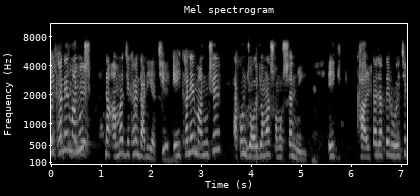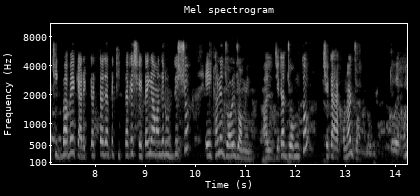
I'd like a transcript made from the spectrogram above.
এইখানের মানুষ না আমরা যেখানে দাঁড়িয়ে আছি এইখানের মানুষের এখন জল জমার সমস্যা নেই। এই খালটা যাতে রয়েছে ঠিকভাবে ক্যারেক্টারটা যাতে ঠিক থাকে সেটাই আমাদের উদ্দেশ্য। এইখানে জল জমে না। আর যেটা জমতো সেটা এখন আর জমে না। তো এখন।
